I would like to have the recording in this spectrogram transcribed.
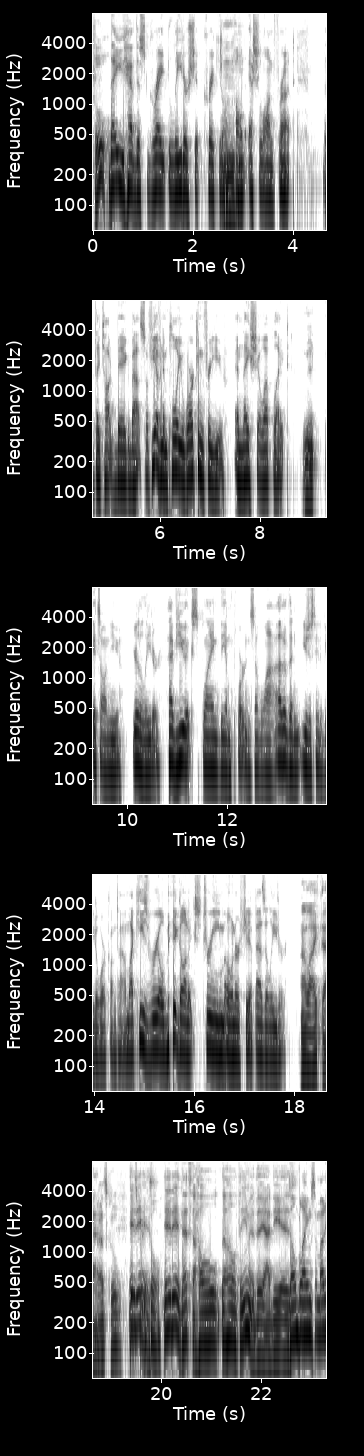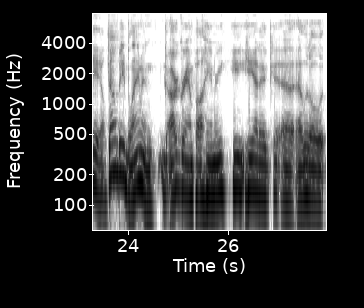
cool. they have this great leadership curriculum Mm-hmm. called Echelon Front. But they talk big about so if you have an employee working for you and they show up late, Yeah. it's on you. You're the leader. Have you explained the importance of why, other than you just need to be to work on time? Like he's real big on extreme ownership as a leader. I like that. That's cool. It pretty is. cool. It is. That's the whole the whole theme of the idea is don't, Don't blame somebody else. Don't be blaming our grandpa Henry. He he had a, a a little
